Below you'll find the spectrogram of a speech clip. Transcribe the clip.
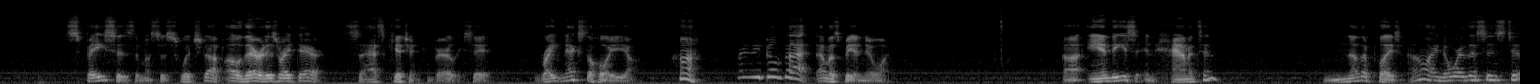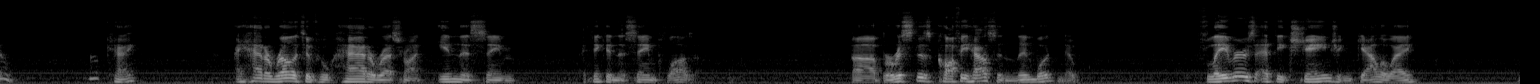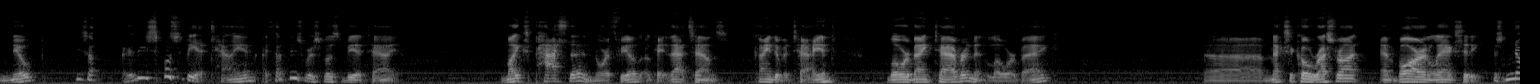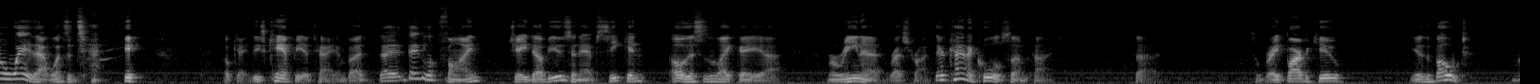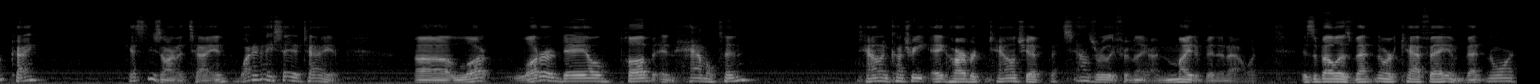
spaces. They must have switched up. Oh, there it is right there. Sass Kitchen. Can barely see it. Right next to Hoi Young. Huh. Where did they build that? That must be a new one. Uh, Andy's in Hamilton. Another place. Oh, I know where this is too. Okay. I had a relative who had a restaurant in this same, I think in the same plaza. Uh, Barista's Coffee House in Linwood. Nope. Flavors at the Exchange in Galloway. Nope. These are, are these supposed to be Italian? I thought these were supposed to be Italian. Mike's Pasta in Northfield. Okay, that sounds kind of Italian. Lower Bank Tavern in Lower Bank. Uh, Mexico Restaurant and Bar in Atlantic City. There's no way that one's Italian. okay, these can't be Italian, but they, they look fine. JW's and Absecon. Oh, this is like a uh, marina restaurant. They're kind of cool sometimes. So, some great barbecue near the boat. Okay. Guess these aren't Italian. Why did I say Italian? Uh, Lauderdale Pub in Hamilton. Town and Country Egg Harbor Township. That sounds really familiar. I might have been in that one. Isabella's Ventnor Cafe in Ventnor.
